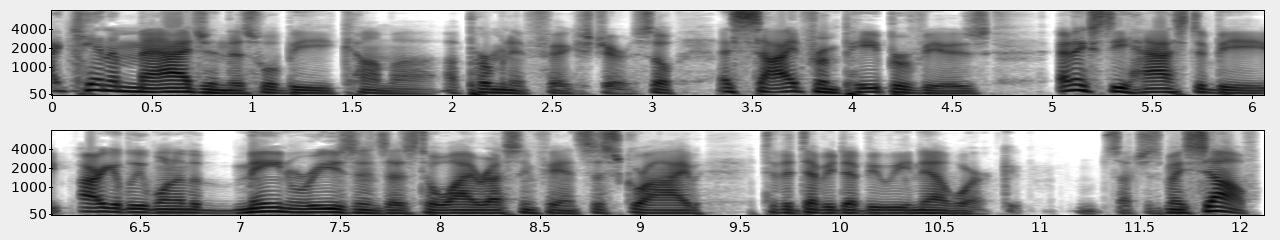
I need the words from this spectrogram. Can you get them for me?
I can't imagine this will become a, a permanent fixture. So, aside from pay per views, NXT has to be arguably one of the main reasons as to why wrestling fans subscribe to the WWE network, such as myself.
